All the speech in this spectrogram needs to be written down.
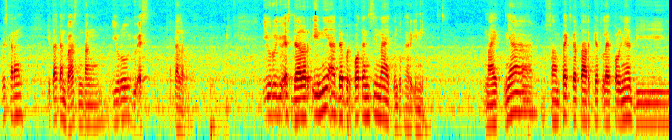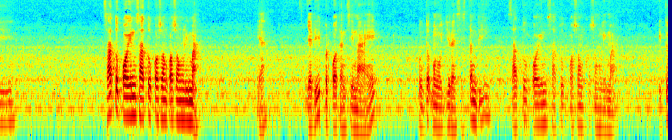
Tapi sekarang kita akan bahas tentang euro US dollar euro US dollar ini ada berpotensi naik untuk hari ini. Naiknya sampai ke target levelnya di 1.1005 ya. Jadi berpotensi naik untuk menguji resisten di 1.1005 itu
